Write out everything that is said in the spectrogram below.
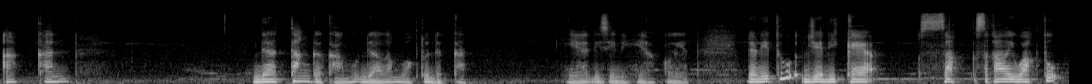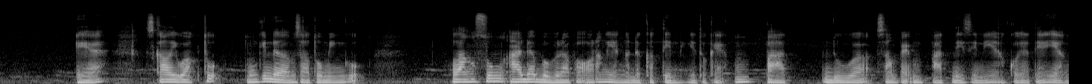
akan datang ke kamu dalam waktu dekat. Ya, di sini ya aku lihat. Dan itu jadi kayak sekali waktu ya, sekali waktu mungkin dalam satu minggu langsung ada beberapa orang yang ngedeketin gitu kayak 4 2 sampai 4 di sini aku lihat ya yang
